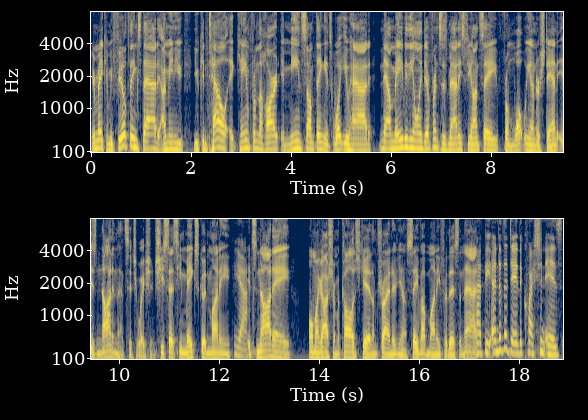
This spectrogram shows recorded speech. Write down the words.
you're making me feel things, Thad. I mean, you you can tell it came from the heart. It means something. It's what you had. Now, maybe the only difference is Maddie's fiance, from what we understand, is not in that situation. She says he makes good money. Yeah. It's not a oh my gosh, I'm a college kid. I'm trying to, you know, save up money for this and that. At the end of the day, the question is,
